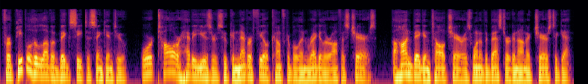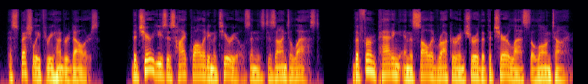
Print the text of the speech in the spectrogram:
For people who love a big seat to sink into, or tall or heavy users who can never feel comfortable in regular office chairs, the HON Big and Tall chair is one of the best ergonomic chairs to get, especially $300. The chair uses high quality materials and is designed to last. The firm padding and the solid rocker ensure that the chair lasts a long time.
